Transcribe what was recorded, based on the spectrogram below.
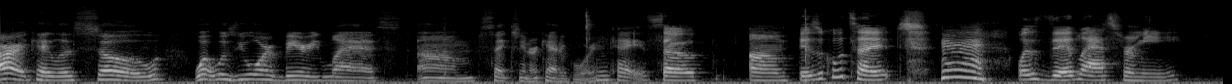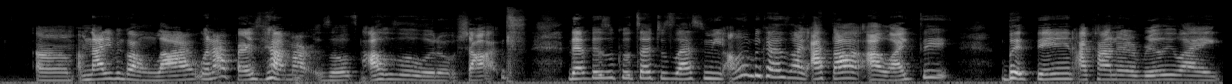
All right, Kayla. So, what was your very last um section or category? Okay, so um physical touch hmm. was dead last for me. Um, I'm not even gonna lie. When I first got my results, I was a little shocked that physical touch was last for me. Only because like I thought I liked it, but then I kind of really like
